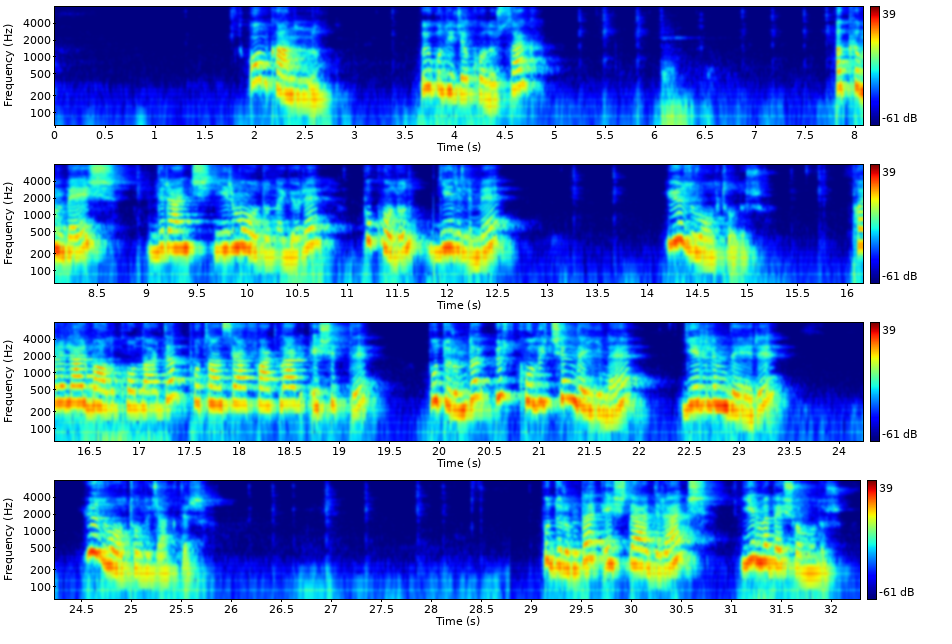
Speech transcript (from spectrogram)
ohm kanununu uygulayacak olursak akım 5, direnç 20 olduğuna göre bu kolun gerilimi 100 volt olur. Paralel bağlı kollarda potansiyel farklar eşitti. Bu durumda üst kol için de yine gerilim değeri 100 volt olacaktır. Bu durumda eşdeğer direnç 25 ohm olur.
